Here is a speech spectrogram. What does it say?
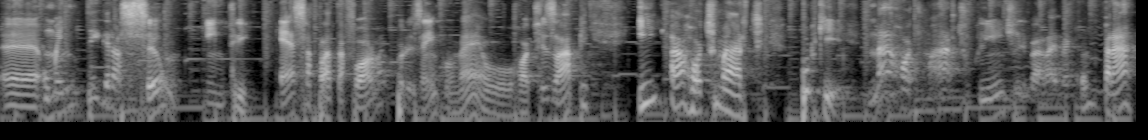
É, uma integração entre essa plataforma, por exemplo, né, o WhatsApp, e a Hotmart. Por quê? Na Hotmart, o cliente ele vai lá e vai comprar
